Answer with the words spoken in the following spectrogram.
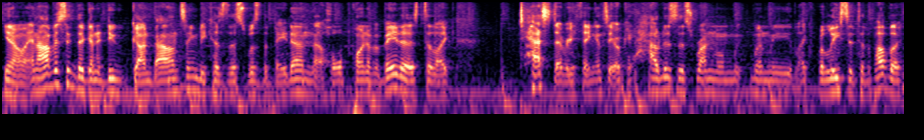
you know and obviously they're going to do gun balancing because this was the beta and the whole point of a beta is to like test everything and say okay how does this run when we when we like release it to the public?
